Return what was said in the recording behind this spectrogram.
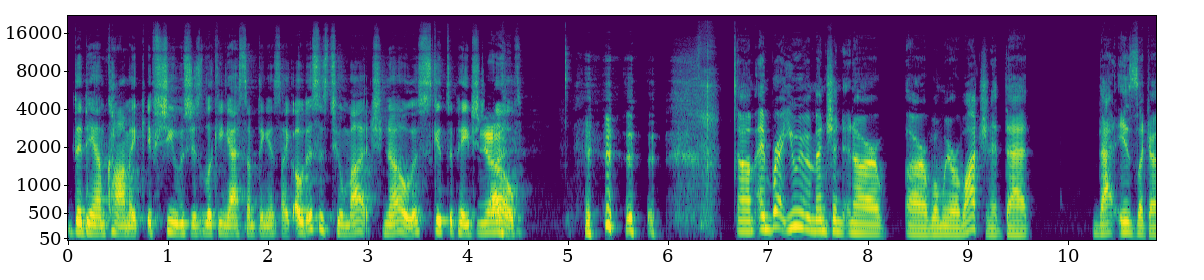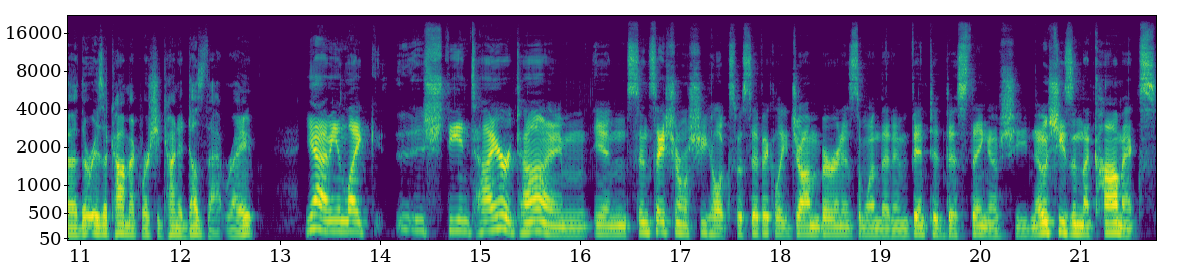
the damn comic if she was just looking at something. It's like, oh, this is too much. No, let's skip to page twelve. um, and Brett, you even mentioned in our, our when we were watching it that that is like a there is a comic where she kind of does that, right? Yeah, I mean, like the entire time in Sensational She-Hulk specifically, John Byrne is the one that invented this thing of she knows she's in the comics,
